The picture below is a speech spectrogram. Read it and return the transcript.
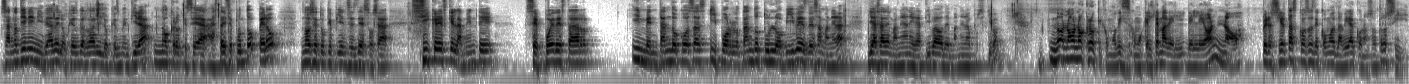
O sea, no tiene ni idea de lo que es verdad y lo que es mentira. No creo que sea hasta ese punto, pero no sé tú qué pienses de eso. O sea, ¿sí crees que la mente se puede estar inventando cosas y por lo tanto tú lo vives de esa manera, ya sea de manera negativa o de manera positiva? No, no, no creo que como dices, como que el tema del león, no. Pero ciertas cosas de cómo es la vida con nosotros, sí.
